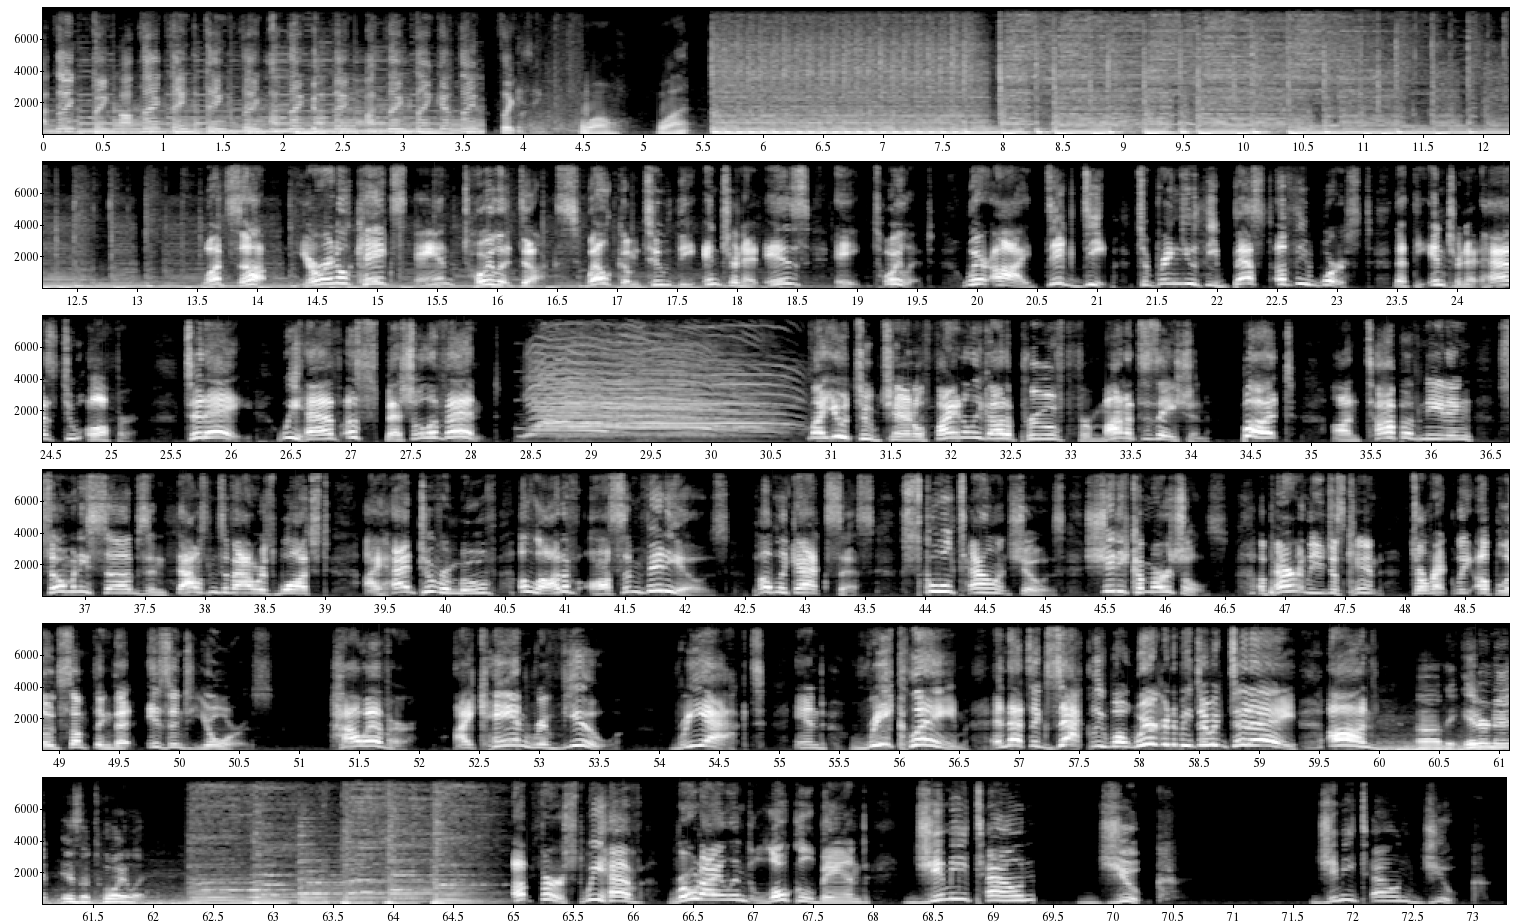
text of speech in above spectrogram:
I think, think, I think, think, think, think, I think, I think, I think, think, I think, think. Whoa, what? What's up, urinal cakes and toilet ducks? Welcome to The Internet is a Toilet, where I dig deep to bring you the best of the worst that the internet has to offer. Today, we have a special event. My YouTube channel finally got approved for monetization, but on top of needing so many subs and thousands of hours watched, I had to remove a lot of awesome videos. Public access, school talent shows, shitty commercials. Apparently, you just can't directly upload something that isn't yours. However, I can review, react, and reclaim, and that's exactly what we're going to be doing today on Uh, the internet is a toilet. Up first, we have Rhode Island local band Jimmytown Juke. Jimmytown Juke.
